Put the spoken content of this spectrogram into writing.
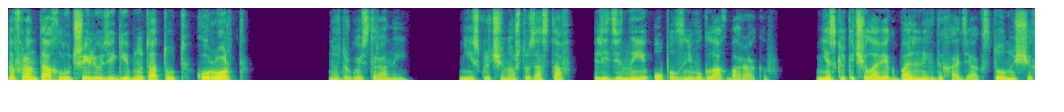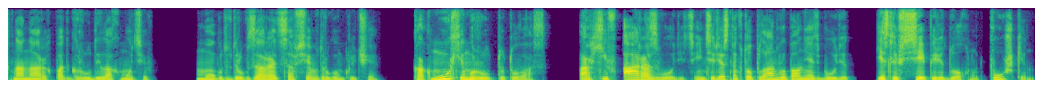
На фронтах лучшие люди гибнут, а тут курорт. Но, с другой стороны, не исключено, что застав ледяные оползни в углах бараков, несколько человек больных доходяг, стонущих на нарах под грудой лохмотьев, могут вдруг заорать совсем в другом ключе. Как мухи мрут тут у вас. Архив А разводить. Интересно, кто план выполнять будет, если все передохнут? Пушкин?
